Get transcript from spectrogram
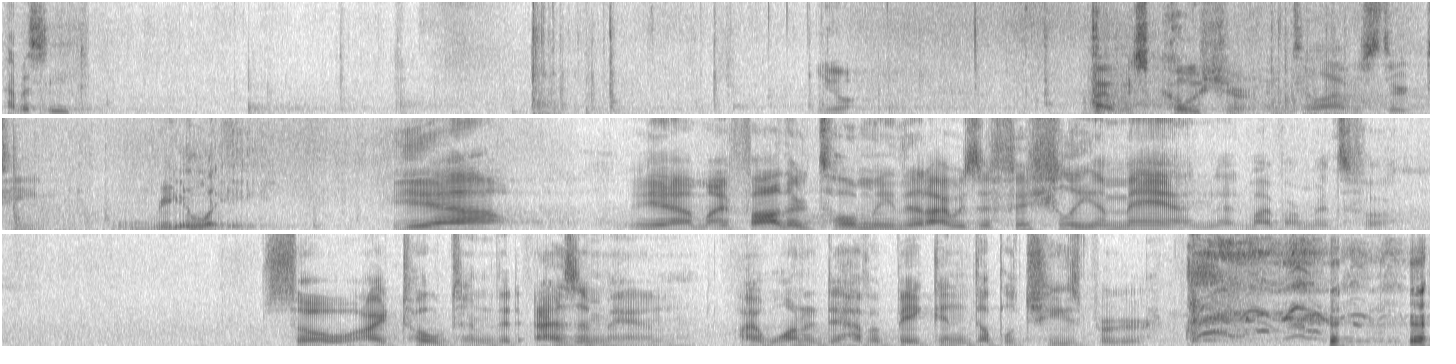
Have a seat. You know, I was kosher until I was 13. Really? Yeah, yeah, my father told me that I was officially a man at my bar mitzvah. So I told him that as a man, I wanted to have a bacon double cheeseburger.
